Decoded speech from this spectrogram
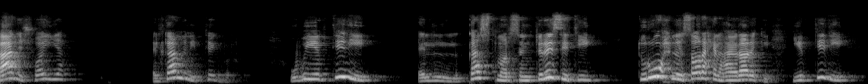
بعد شوية ال company بتكبر وبيبتدي ال customer centricity تروح لصالح ال hierarchy يبتدي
